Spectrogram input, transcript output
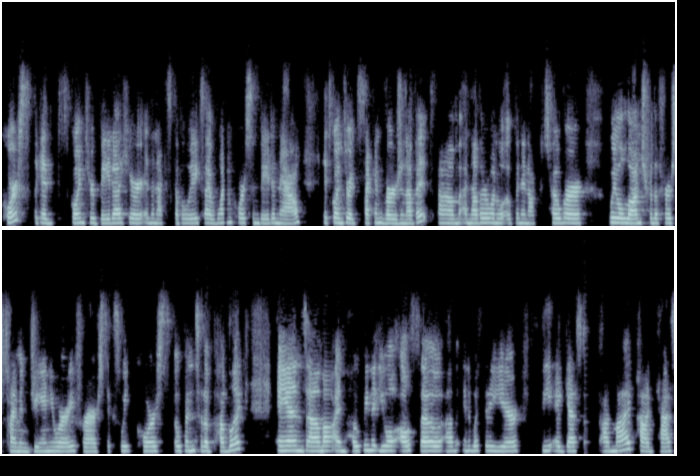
course. Like it's going through beta here in the next couple weeks. I have one course in beta now. It's going through its second version of it. Um, another one will open in October. We will launch for the first time in January for our six week course open to the public. And um, I'm hoping that you will also, um, in within a year, be a guest on my podcast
